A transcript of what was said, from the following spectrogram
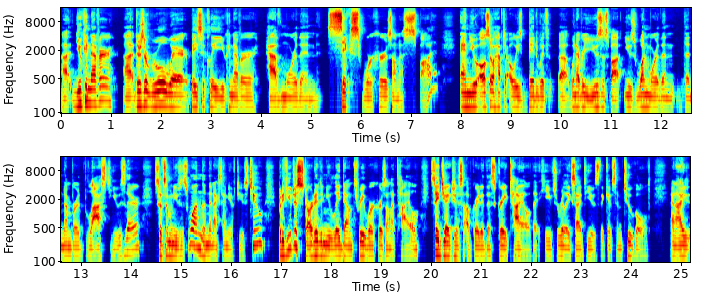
uh, you can never. Uh, there's a rule where basically you can never have more than six workers on a spot. And you also have to always bid with, uh, whenever you use a spot, use one more than the number last used there. So if someone uses one, then the next time you have to use two. But if you just started and you laid down three workers on a tile, say Jake just upgraded this great tile that he's really excited to use that gives him two gold. And I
